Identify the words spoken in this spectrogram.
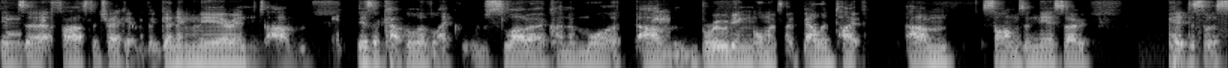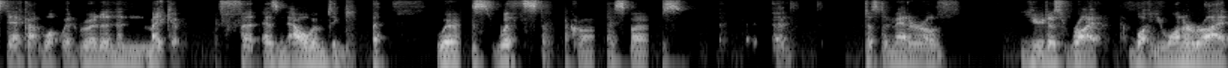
there's a faster track at the beginning there and um, there's a couple of like slower kind of more um, brooding almost like ballad type um, songs in there. So we had to sort of stack up what we'd written and make it fit as an album together. Whereas with starcross i suppose it's just a matter of you just write what you want to write,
